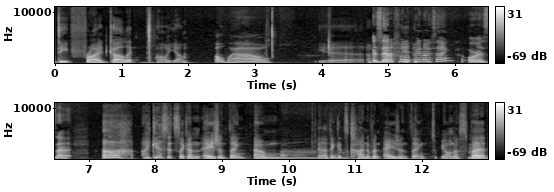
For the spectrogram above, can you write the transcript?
deep fried garlic. Oh yum! Oh wow, Yeah. is that a Filipino thing or is that? Uh, I guess it's like an Asian thing. Um, Uh, I think it's kind of an Asian thing to be honest. But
